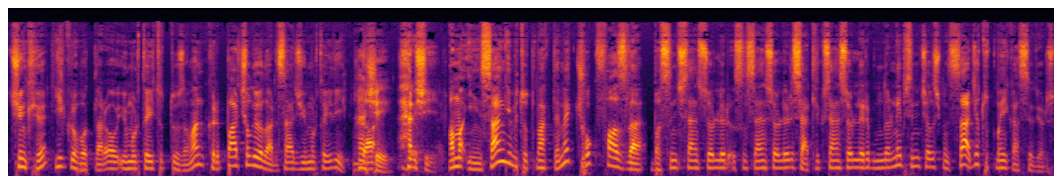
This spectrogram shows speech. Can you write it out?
çünkü ilk robotlar o yumurtayı tuttuğu zaman kırıp parçalıyorlardı. Sadece yumurtayı değil. Her şeyi. Her şeyi. Ama insan gibi tutmak demek çok fazla basınç sensörleri, ısı sensörleri, sertlik sensörleri bunların hepsinin çalışması. Sadece tutmayı kastediyoruz.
